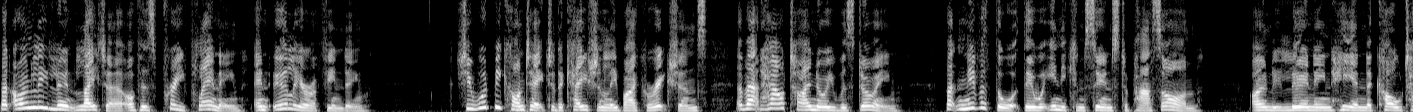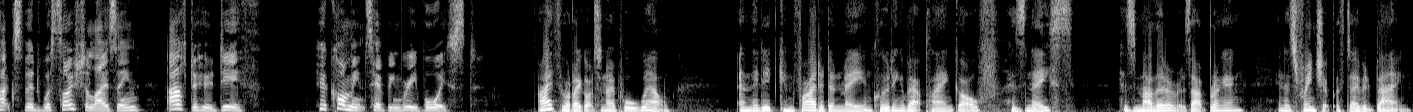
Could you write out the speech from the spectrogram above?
but only learnt later of his pre planning and earlier offending. She would be contacted occasionally by corrections about how Tainui was doing, but never thought there were any concerns to pass on, only learning he and Nicole Tuxford were socialising after her death. Her comments have been revoiced. I thought I got to know Paul well, and that he'd confided in me, including about playing golf, his niece, his mother, his upbringing, and his friendship with David Bain.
